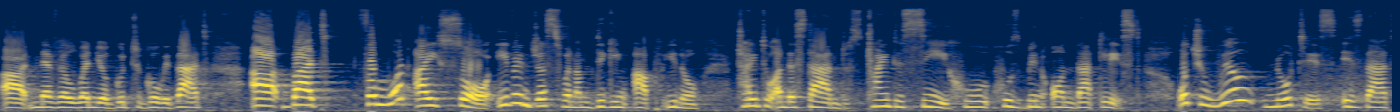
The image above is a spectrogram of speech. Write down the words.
uh, Neville, when you're good to go with that. Uh, but from what I saw, even just when I'm digging up, you know, trying to understand, trying to see who, who's been on that list, what you will notice is that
